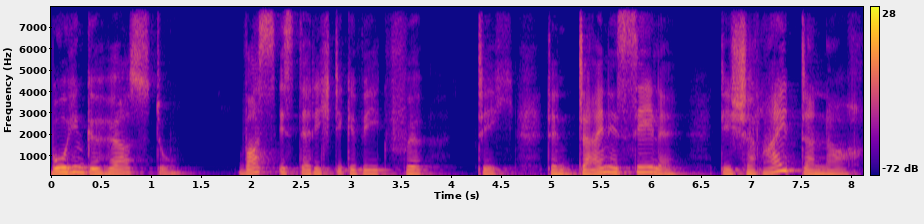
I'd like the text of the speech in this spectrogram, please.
Wohin gehörst du? Was ist der richtige Weg für dich? Denn deine Seele, die schreit danach,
